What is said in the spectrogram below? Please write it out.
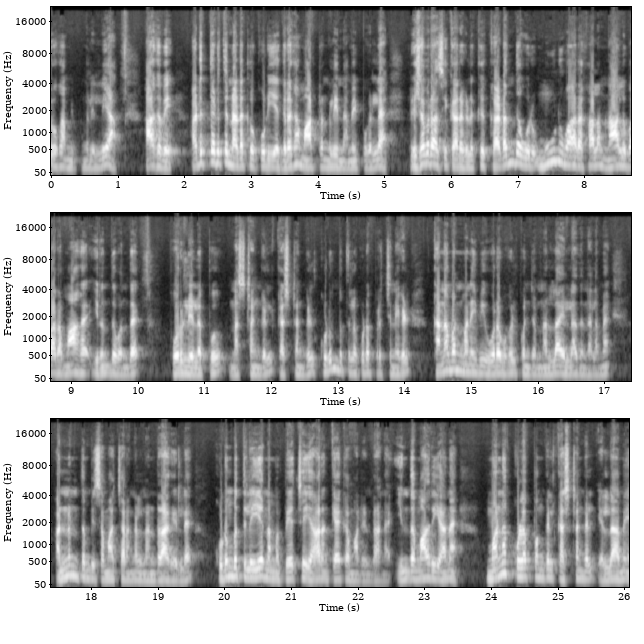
யோகா அமைப்புகள் இல்லையா? ஆகவே அடுத்தடுத்து நடக்கக்கூடிய கிரக மாற்றங்களின் அமைப்புகளில் ரிஷபராசிக்காரர்களுக்கு கடந்த ஒரு மூணு வார காலம் நாலு வாரமாக இருந்து வந்த பொருள் இழப்பு நஷ்டங்கள் கஷ்டங்கள் குடும்பத்தில் கூட பிரச்சனைகள் கணவன் மனைவி உறவுகள் கொஞ்சம் நல்லா இல்லாத நிலைமை அண்ணன் தம்பி சமாச்சாரங்கள் நன்றாக இல்லை குடும்பத்திலேயே நம்ம பேச்சை யாரும் கேட்க மாட்டேன்றாங்க. இந்த மாதிரியான மனக்குழப்பங்கள் கஷ்டங்கள் எல்லாமே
